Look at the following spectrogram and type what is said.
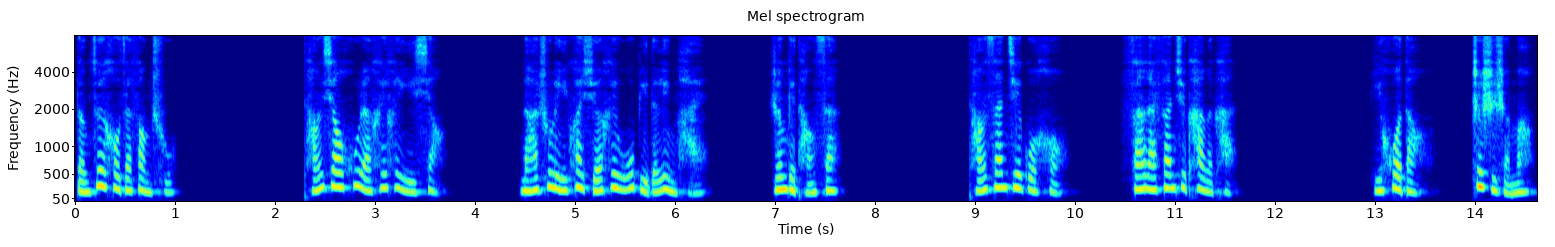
等最后再放出。唐潇忽然嘿嘿一笑，拿出了一块玄黑无比的令牌，扔给唐三。唐三接过后，翻来翻去看了看。疑惑道：“这是什么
